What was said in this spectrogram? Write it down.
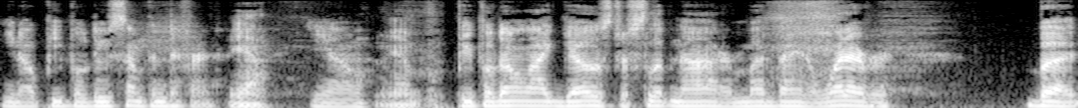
you know people do something different. Yeah, You know, yeah, people don't like Ghost or Slipknot or Mudvayne or whatever. But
